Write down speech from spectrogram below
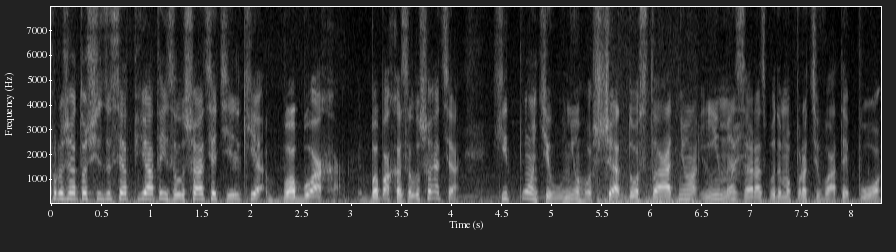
Прожето 65-й залишається тільки Бабаха. Бабаха залишається. Хітпонтів у нього ще достатньо, і ми зараз будемо працювати по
